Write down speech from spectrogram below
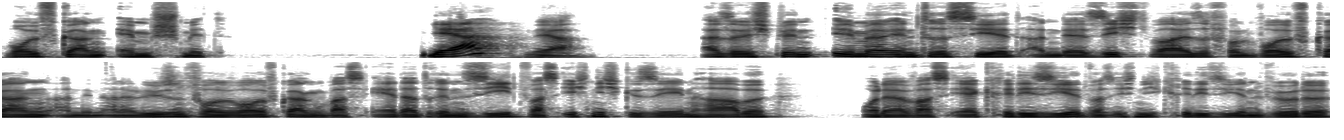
Wolfgang M. Schmidt. Ja? Ja. Also ich bin immer interessiert an der Sichtweise von Wolfgang, an den Analysen von Wolfgang, was er da drin sieht, was ich nicht gesehen habe oder was er kritisiert, was ich nicht kritisieren würde.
